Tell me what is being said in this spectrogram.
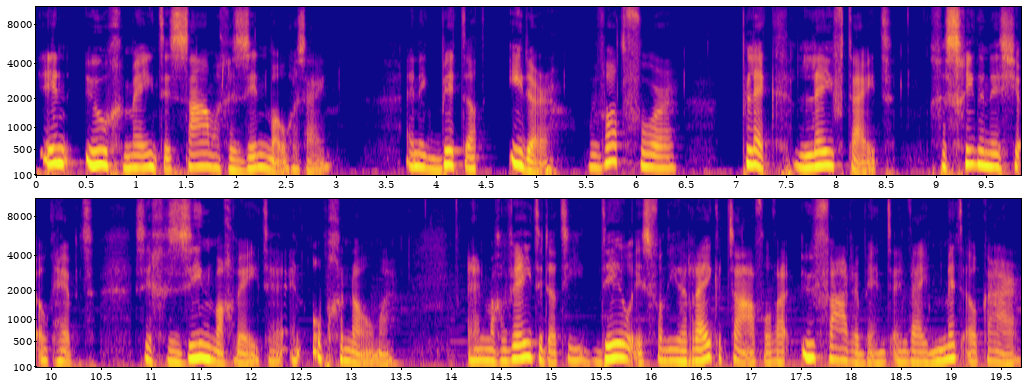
in uw gemeente samen gezin mogen zijn. En ik bid dat ieder, wat voor plek, leeftijd, geschiedenis je ook hebt, zich gezien mag weten en opgenomen en mag weten dat hij deel is van die rijke tafel waar u vader bent en wij met elkaar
